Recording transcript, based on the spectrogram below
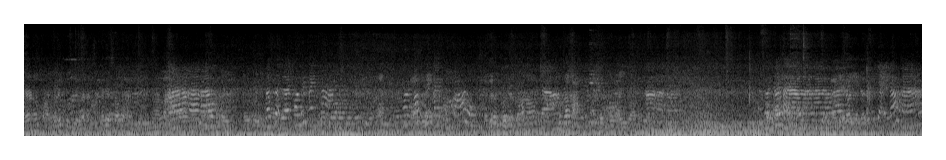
Bé nó coi cái clip phim vừa anh xin mấy cái số rồi anh chịu là À, à, à. xong rồi từ từ là, là, là con clip em đó anh đó con có clip em cũng có luôn rồi nếu anh thương cái đó đó Dạ. lúc đó bạn đừng có bay vào à à à rồi đó là là là là, là vậy đó là vậy vậy vậy đó hả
